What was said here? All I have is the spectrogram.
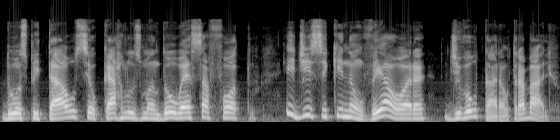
Do hospital, seu Carlos mandou essa foto e disse que não vê a hora de voltar ao trabalho.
